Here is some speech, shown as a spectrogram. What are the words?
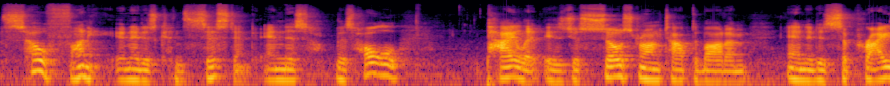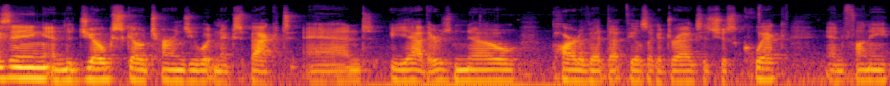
so funny and it is consistent. And this this whole pilot is just so strong top to bottom, and it is surprising. And the jokes go turns you wouldn't expect. And yeah, there's no part of it that feels like it drags. It's just quick and funny.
